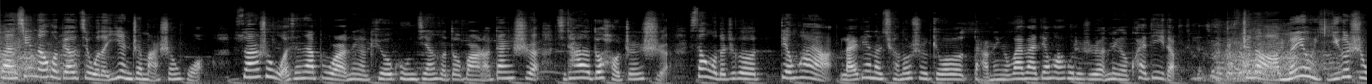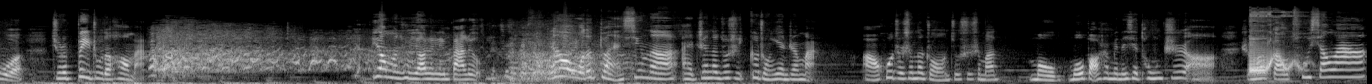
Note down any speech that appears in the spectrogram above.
短信呢会标记我的验证码生活。虽然说我现在不玩那个 QQ 空间和豆瓣了，但是其他的都好真实。像我的这个电话呀，来电的全都是给我打那个外卖电话或者是那个快递的，真的啊，没有一个是我就是备注的号码，要么就是幺零零八六。然后我的短信呢，哎，真的就是各种验证码啊，或者是那种就是什么。某某宝上面的一些通知啊，什么搞促销啦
